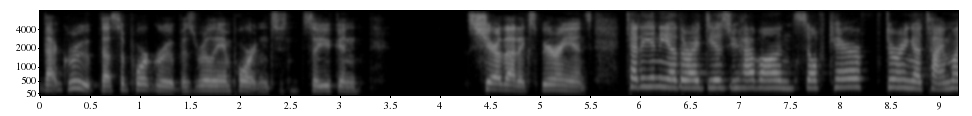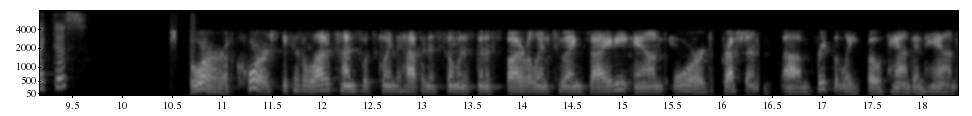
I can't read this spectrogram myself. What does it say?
that group, that support group is really important so you can share that experience. Teddy, any other ideas you have on self-care during a time like this? Sure, of course, because a lot of times what's going to happen is someone is going to spiral into anxiety and or depression, um, frequently both hand in hand.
